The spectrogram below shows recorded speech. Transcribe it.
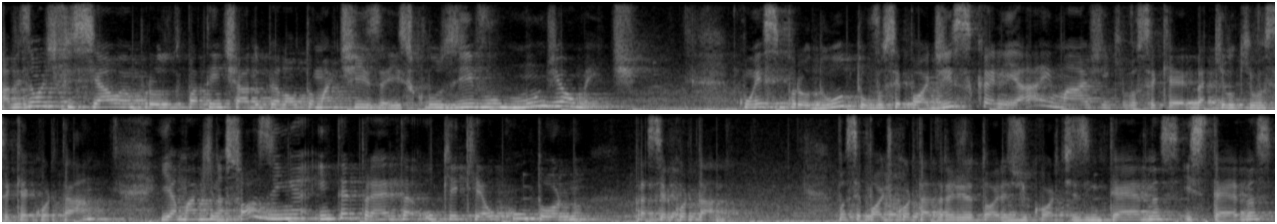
A visão artificial é um produto patenteado pela Automatiza, exclusivo mundialmente. Com esse produto, você pode escanear a imagem que você quer, daquilo que você quer cortar e a máquina sozinha interpreta o que é o contorno para ser cortado. Você pode cortar trajetórias de cortes internas, externas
